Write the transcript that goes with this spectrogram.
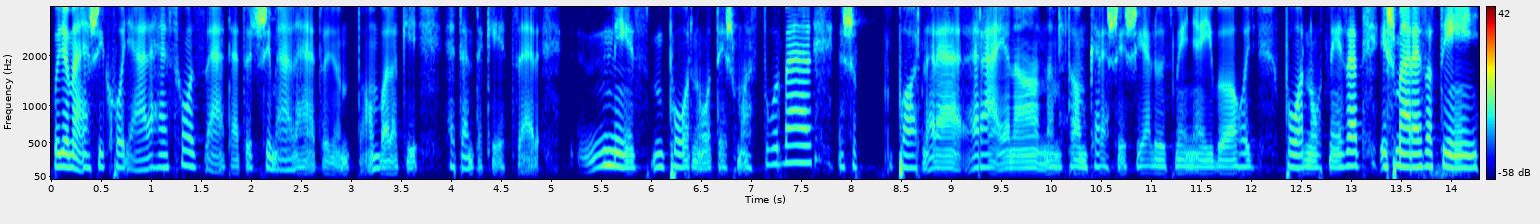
hogy a másik hogy áll ehhez hozzá. Tehát, hogy simán lehet, hogy nem tudom, valaki hetente kétszer néz pornót és maszturbál, és a partnere rájön a, nem tudom, keresési előzményeiből, hogy pornót nézett, és már ez a tény,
